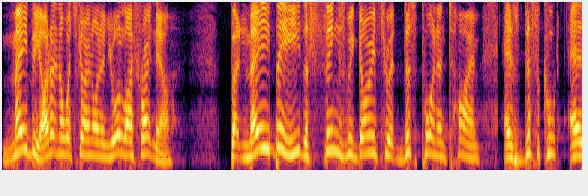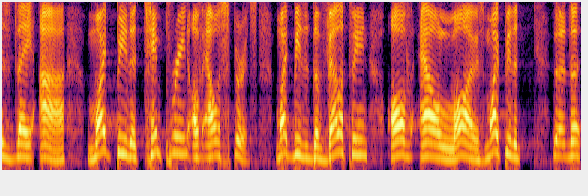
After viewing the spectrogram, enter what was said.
maybe, I don't know what's going on in your life right now, but maybe the things we're going through at this point in time, as difficult as they are, might be the tempering of our spirits, might be the developing of our lives, might be the, the,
